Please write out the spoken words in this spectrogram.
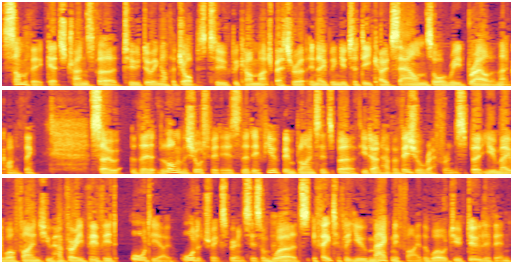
some of it gets transferred to doing other jobs to become much better at enabling you to decode sounds or read braille and that kind of thing. So the long and the short of it is that if you've been blind since birth, you don't have a visual reference, but you may well find you have very vivid audio, auditory experiences and mm-hmm. words. Effectively, you magnify the world you do live in.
